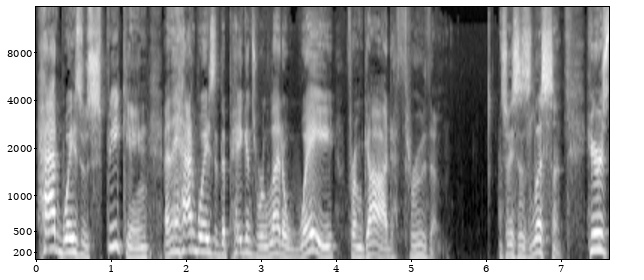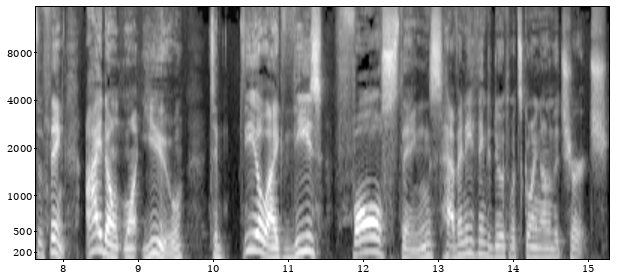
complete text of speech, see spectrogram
had ways of speaking, and they had ways that the pagans were led away from God through them. So he says, Listen, here's the thing I don't want you to feel like these false things have anything to do with what's going on in the church.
